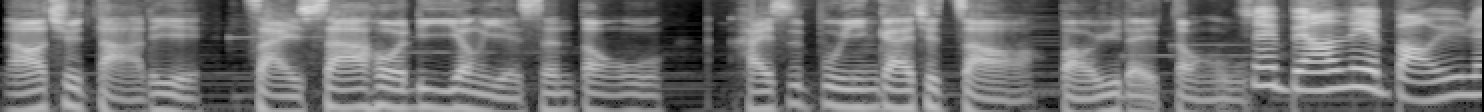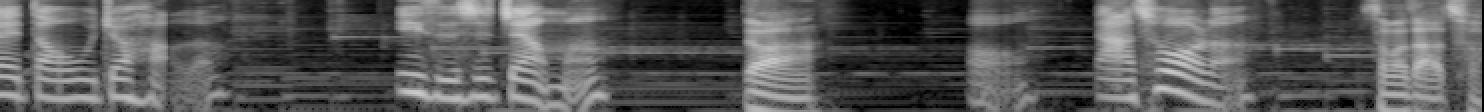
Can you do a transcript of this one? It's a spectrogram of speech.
然后去打猎、宰杀或利用野生动物，还是不应该去找保育类动物。所以不要猎保育类动物就好了，意思是这样吗？对吧？哦，打错了。什么打错？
